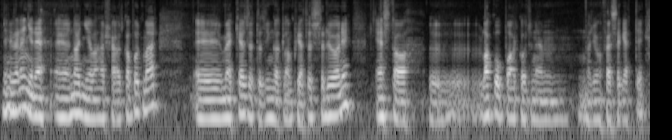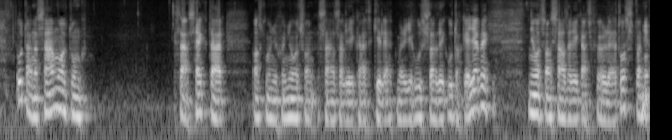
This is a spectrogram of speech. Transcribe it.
De mivel ennyire e, nagy nyilvánosságot kapott már, e, megkezdett az ingatlanpiac összedőlni, ezt a e, lakóparkot nem nagyon feszegették. Utána számoltunk, 100 hektár, azt mondjuk, hogy 80%-át ki lehet, mert ugye 20% utak egyebek, 80%-át föl lehet osztani,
